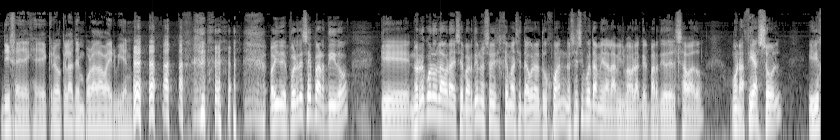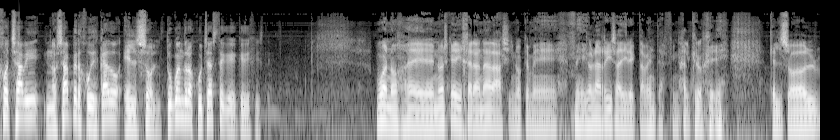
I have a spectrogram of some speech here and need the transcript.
Dije, eh, creo que la temporada va a ir bien. Oye, después de ese partido, que no recuerdo la hora de ese partido, no sé, Gemma, si te acuerdas tú, Juan, no sé si fue también a la misma hora que el partido del sábado. Bueno, hacía sol y dijo Xavi, nos ha perjudicado el sol. ¿Tú cuando lo escuchaste, qué, dijiste? Bueno, eh, no es que dijera nada, sino que me, dio la risa directamente. Al final creo que, que el sol,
